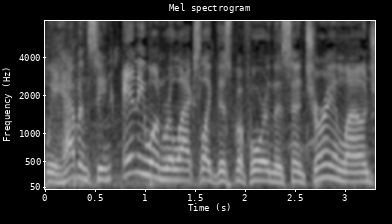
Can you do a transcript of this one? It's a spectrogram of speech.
We haven't seen anyone relax like this before in the Centurion Lounge.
